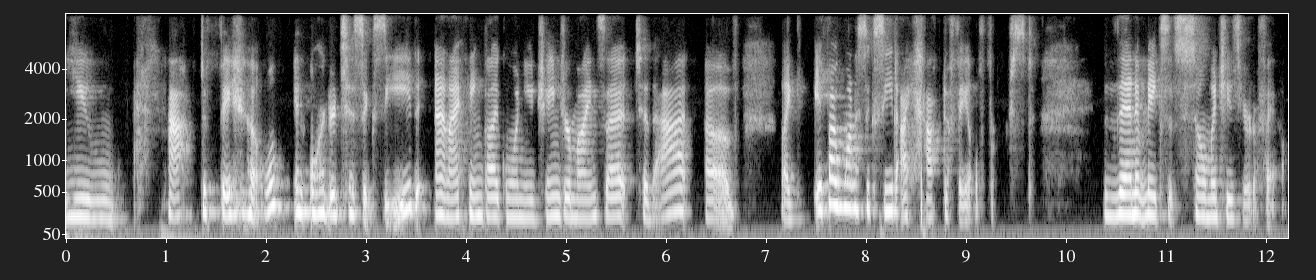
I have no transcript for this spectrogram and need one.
you have to fail in order to succeed. And I think like when you change your mindset to that of like, if I want to succeed, I have to fail first, then it makes it so much easier to fail.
